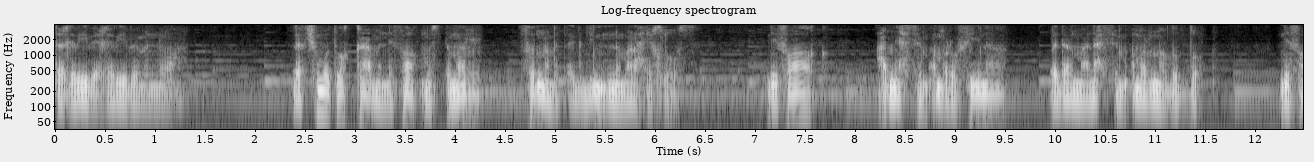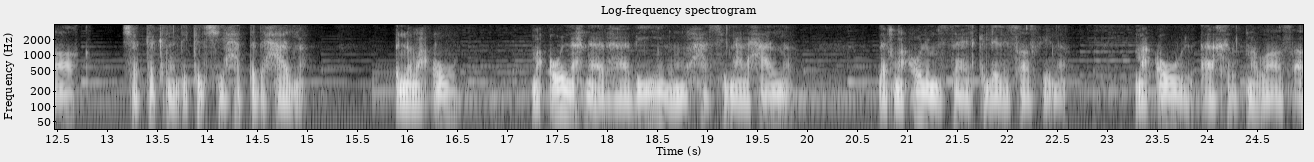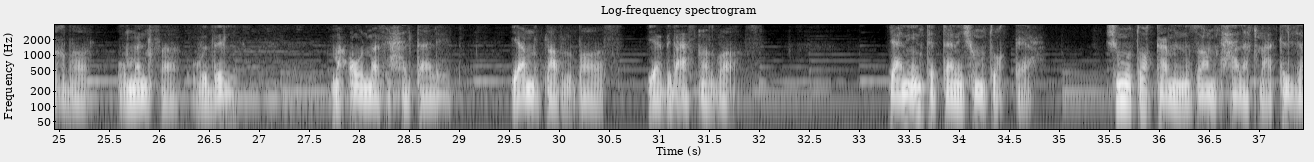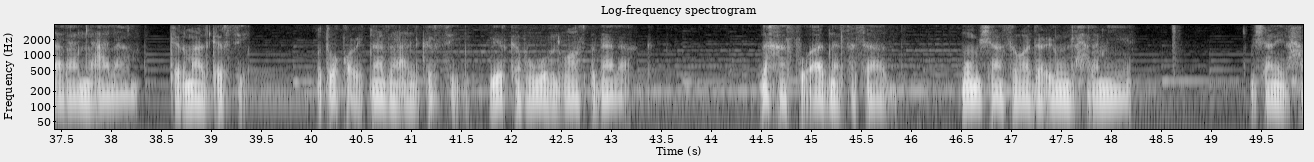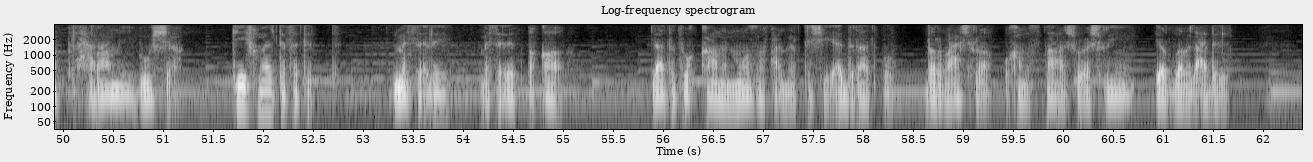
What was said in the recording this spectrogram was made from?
تغريبة غريبة من نوعها لك شو متوقع من نفاق مستمر صرنا متأكدين إنه ما راح يخلص. نفاق عم يحسم أمره فينا بدل ما نحسم أمرنا ضده. نفاق شككنا بكل شي حتى بحالنا إنه معقول؟ معقول نحن إرهابيين ومو حاسين على حالنا؟ لك معقول بنستاهل كل اللي صار فينا؟ معقول آخرتنا باص أخضر ومنفى وذل؟ معقول ما في حل تالت يا بنطلع بالباص يا بدعسنا الباص. يعني أنت التاني شو متوقع؟ شو متوقع من نظام تحالف مع كل زعران العالم؟ كرمال كرسي. متوقع يتنازل عن الكرسي ويركب هو بالباص بدالك. نخر فؤادنا الفساد مو مشان سواد عيون الحرامية مشان ينحط الحرامي بوشك. كيف ما التفتت المسألة مسألة بقاء. لا تتوقع من موظف عم يرتشي قد راتبه ضرب عشرة وخمسة عشر وعشرين يرضى بالعدل.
